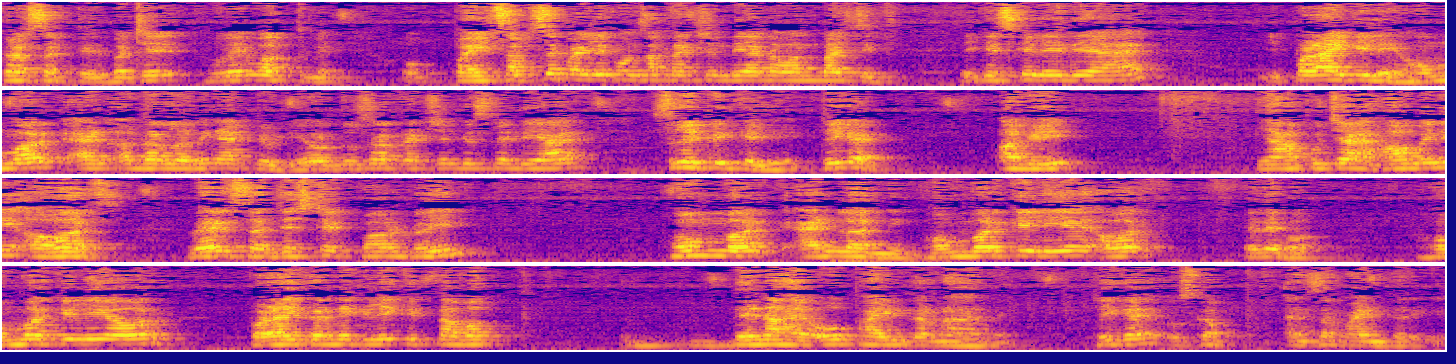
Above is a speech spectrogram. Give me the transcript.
कर सकते हैं, बचे हुए वक्त में। सबसे पहले कौन सा फ्रैक्शन दिया था? वन बाय सिक्स ये किसके लिए दिया है पढ़ाई के लिए homework and other learning activity और दूसरा फ्रैक्शन किसमें दिया है? स्लीपिंग के लिए, ठीक है? अभी यहाँ पूछा है how many hours were suggested for doing homework and learning homework के लिए और, ये देखो होमवर्क के लिए और पढ़ाई करने के लिए कितना वक्त देना है, वो फाइंड करना है हमें। ठीक है? उसका आंसर फाइंड करेंगे।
